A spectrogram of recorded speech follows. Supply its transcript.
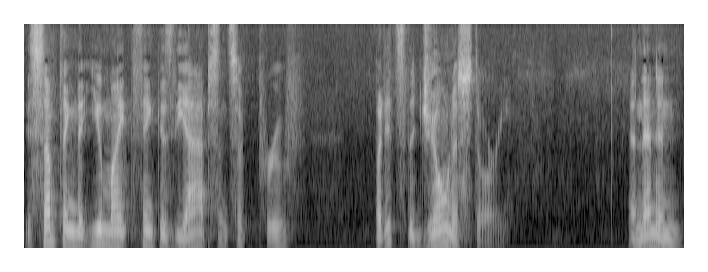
is something that you might think is the absence of proof, but it's the Jonah story. And then in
